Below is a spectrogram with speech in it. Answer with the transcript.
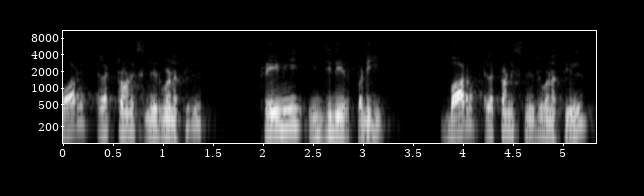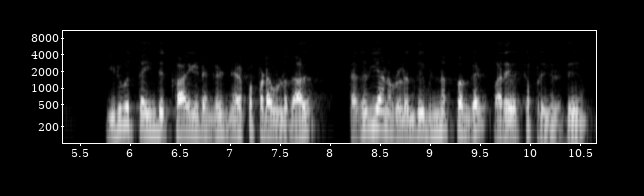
பாரத் எலக்ட்ரானிக்ஸ் நிறுவனத்தில் ட்ரெயினி இன்ஜினியர் பணி. பாரத் எலக்ட்ரானிக்ஸ் நிறுவனத்தில் இருபத்தைந்து காலியிடங்கள் நிரப்பப்பட உள்ளதால் தகுதியானவர்களிருந்து விண்ணப்பங்கள் வரவேற்கப்படுகிறது.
